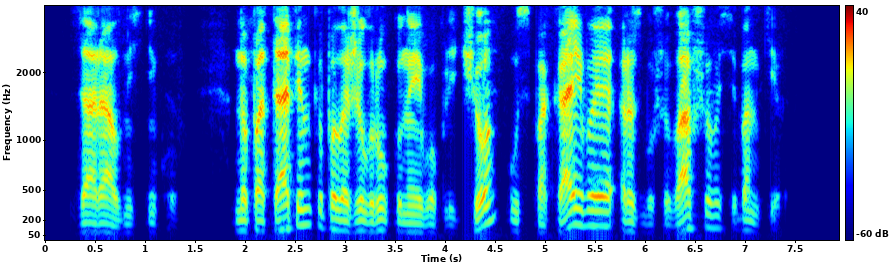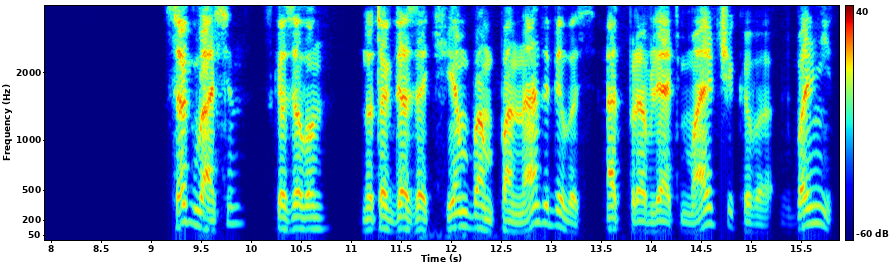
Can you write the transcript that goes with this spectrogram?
— заорал Мясников. Но Потапенко положил руку на его плечо, успокаивая разбушевавшегося банкира. «Согласен», — сказал он, — «но тогда зачем вам понадобилось отправлять Мальчикова в больницу?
